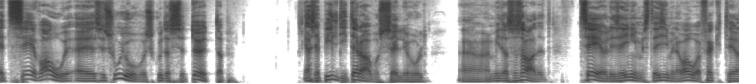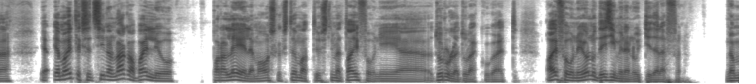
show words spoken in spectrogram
et see vau, see sujuvus, kuidas see töötab ja see pildi teravus sel juhul, äh, mida sa saad, et see oli see inimeste esimene vau-efekt ja, ja, ja ma ütleks, et siin on väga palju paralleele ma oskaks tõmmata just nimelt iPhone'i äh, turule tulekuga, et iPhone ei olnud esimene nutitelefon. no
